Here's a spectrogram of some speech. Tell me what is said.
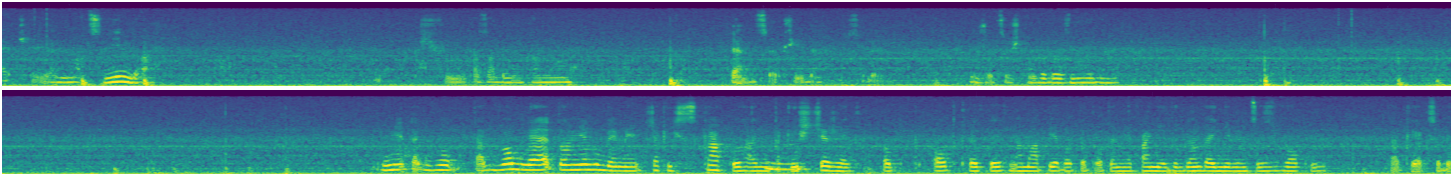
Ej, czyli ja mam cylindra. Świnka zabłąkana. Ten sobie przyjdę sobie. Może coś nowego znajdę. Nie tak w, tak w ogóle to nie lubię mieć jakichś skaków ani Mhm. takich ścieżek od, odkrytych na mapie, bo to potem nie fajnie wygląda i nie wiem co jest wokół. Tak jak sobie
